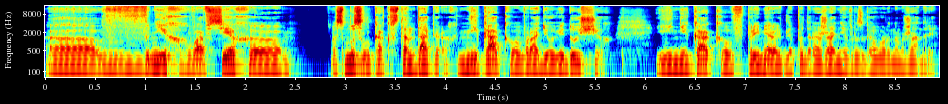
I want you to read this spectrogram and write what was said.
А, В них во всех э, смысл как в стендаперах, не как в радиоведущих и не как в примерах для подражания в разговорном жанре.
